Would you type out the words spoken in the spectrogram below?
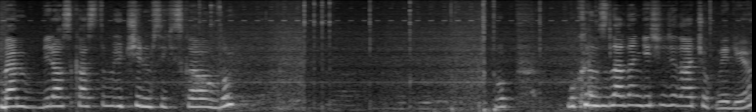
Ben biraz kastım 3.28k oldum. Hop. Bu kırmızılardan geçince daha çok veriyor.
